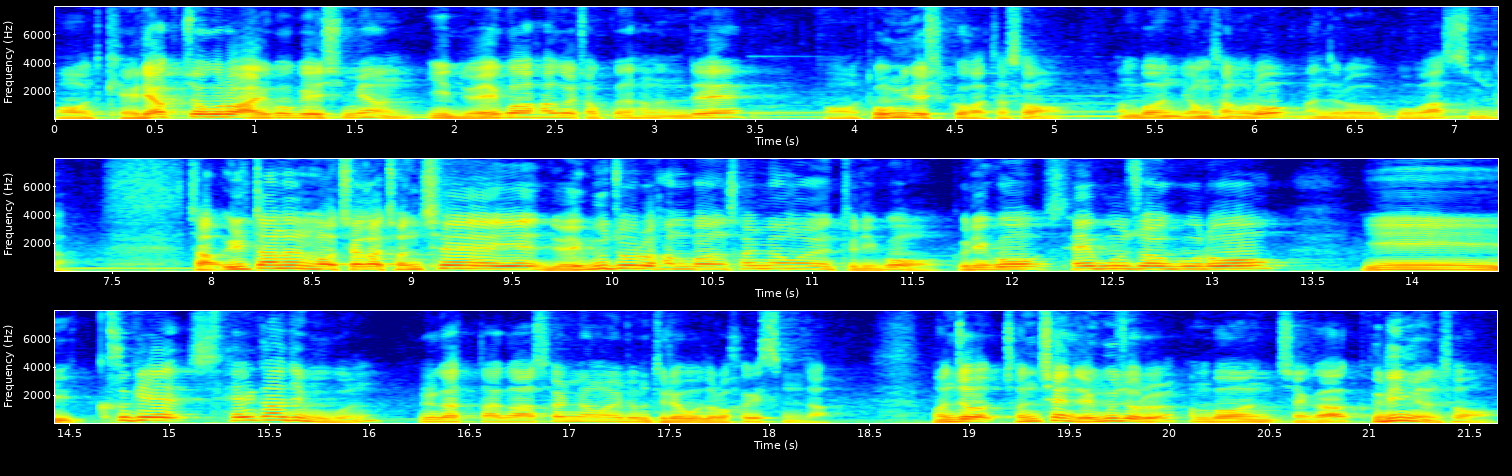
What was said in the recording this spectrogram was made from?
어, 개략적으로 알고 계시면 이 뇌과학을 접근하는데 어, 도움이 되실 것 같아서 한번 영상으로 만들어 보았습니다. 자, 일단은 뭐 제가 전체의 뇌구조를 한번 설명을 드리고 그리고 세부적으로 이 크게 세 가지 부분을 갖다가 설명을 좀 드려보도록 하겠습니다. 먼저 전체 뇌구조를 한번 제가 그리면서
